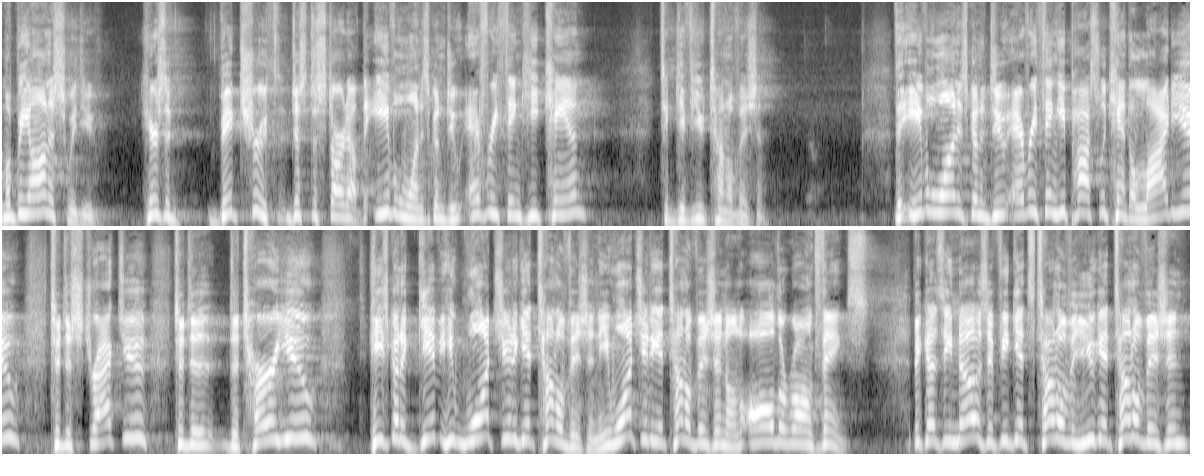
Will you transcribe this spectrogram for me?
I'm gonna be honest with you. Here's a big truth just to start out the evil one is gonna do everything he can to give you tunnel vision. The evil one is going to do everything he possibly can to lie to you, to distract you, to de- deter you. He's going to give, he wants you to get tunnel vision. He wants you to get tunnel vision on all the wrong things because he knows if he gets tunnel vision, you get tunnel vision,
